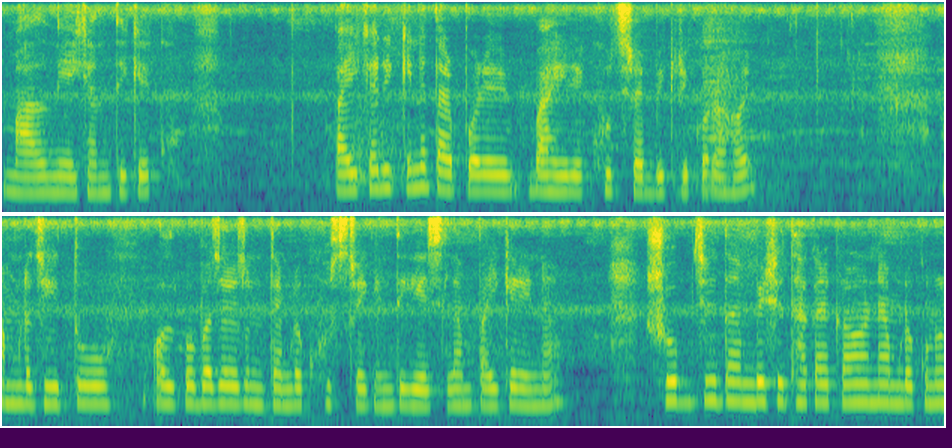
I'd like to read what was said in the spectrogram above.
মাল নিয়ে এখান থেকে পাইকারি কিনে তারপরে বাইরে খুচরা বিক্রি করা হয়। আমরা যেহেতু অল্প বাজারের জন্য আমরা খুচরা কিনতে গিয়েছিলাম, পাইকারি না। সবজির দাম বেশি থাকার কারণে আমরা কোনো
